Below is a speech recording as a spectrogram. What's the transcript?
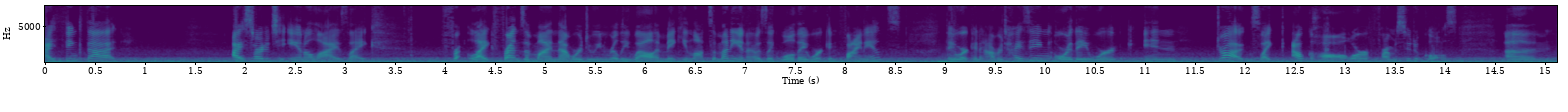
i think that i started to analyze like fr- like friends of mine that were doing really well and making lots of money and i was like well they work in finance they work in advertising or they work in drugs like alcohol or pharmaceuticals um,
